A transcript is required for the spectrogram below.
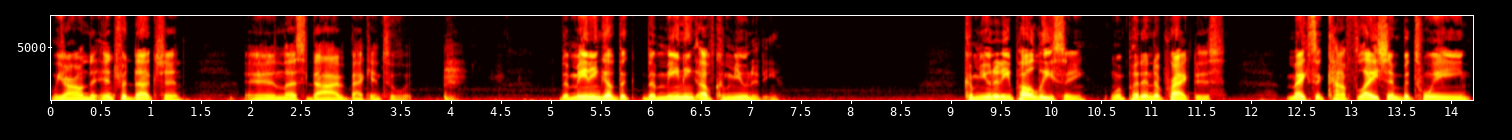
We are on the introduction, and let's dive back into it. The meaning of the, the meaning of community. Community policing, when put into practice, makes a conflation between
